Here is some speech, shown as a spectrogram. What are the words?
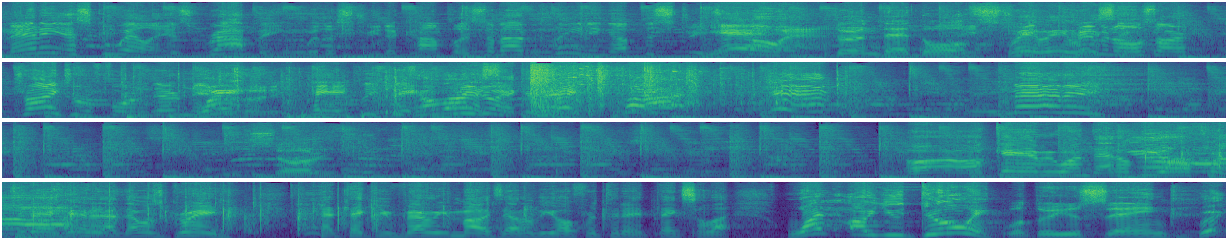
Manny Escuela is rapping with a street accomplice about cleaning up the streets Yeah. of Bohan. Turn that These off. street Wait, wait, wait criminals are trying to reform their neighborhood. Hey, hey, please, Hey, please, hold on are you a doing? second. Hey, Ah! hey, Manny! Sorry. Uh, okay, everyone, that'll be all for today. that was great. Thank you very much. That'll be all for today. Thanks a lot. What are you doing? What were you saying? What?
